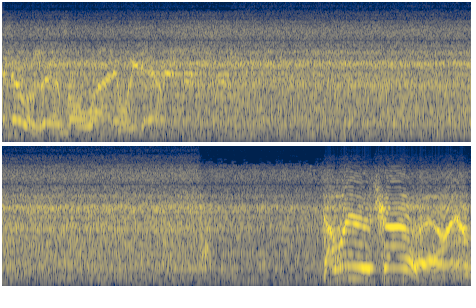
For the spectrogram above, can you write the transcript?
Get those them more whitey we down. Here to try that, man.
